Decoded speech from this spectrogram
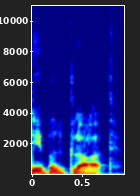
tablecloth.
